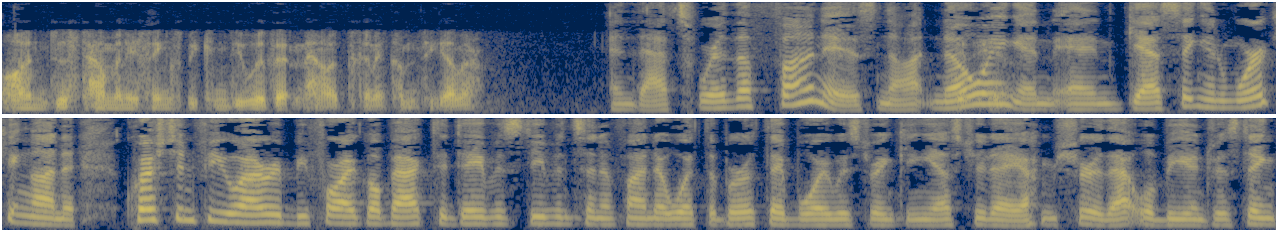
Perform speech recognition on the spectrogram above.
on just how many things we can do with it and how it's going to come together. And that's where the fun is, not knowing and, and guessing and working on it. Question for you, Ira, before I go back to David Stevenson and find out what the birthday boy was drinking yesterday. I'm sure that will be interesting.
